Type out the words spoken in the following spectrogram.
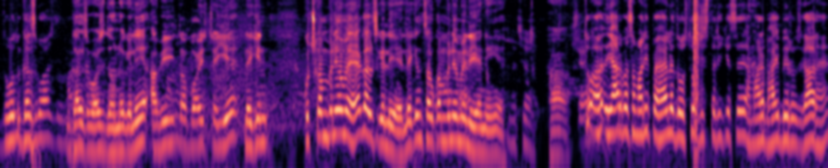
दो गर्ल्स बॉयज़ गर्ल्स बॉयज़ दोनों के लिए। अभी तो बॉयज़ चाहिए लेकिन कुछ कंपनियों में है गर्ल्स के लिए लेकिन सब कंपनियों में लिए नहीं है। अच्छा। हाँ। तो यार बस हमारी पहल है दोस्तों जिस तरीके से हमारे भाई बेरोजगार हैं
